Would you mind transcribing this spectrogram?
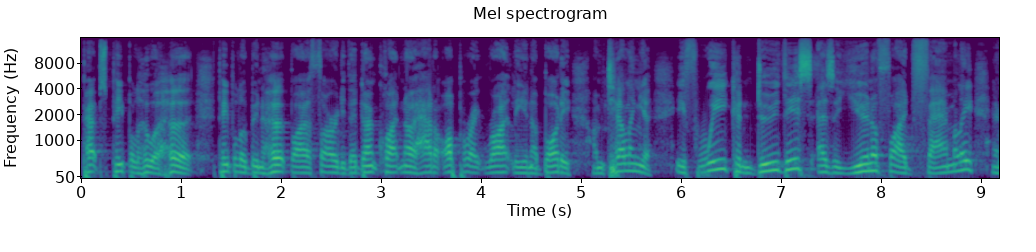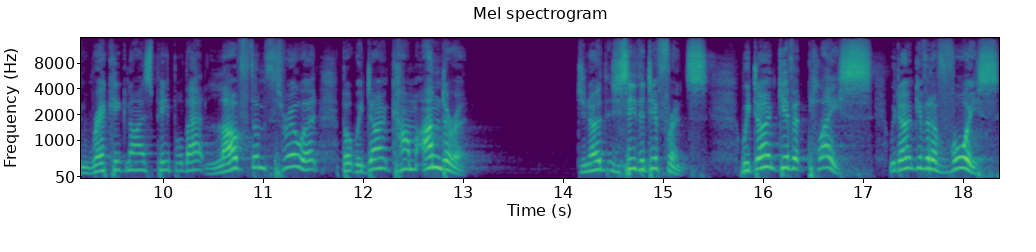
Perhaps people who are hurt, people who have been hurt by authority, they don't quite know how to operate rightly in a body. I'm telling you, if we can do this as a unified family and recognize people that, love them through it, but we don't come under it. Do you know? Do you see the difference? We don't give it place. We don't give it a voice.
